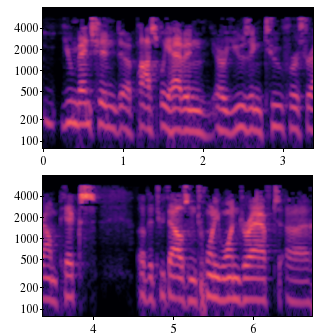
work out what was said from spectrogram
you mentioned uh, possibly having or using two first round picks of the 2021 draft uh,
